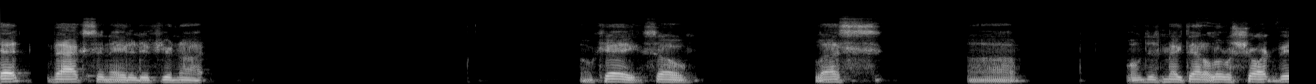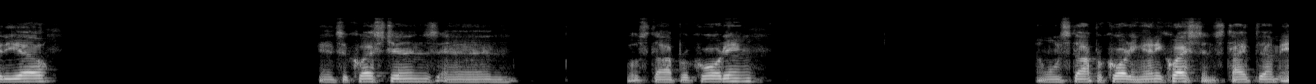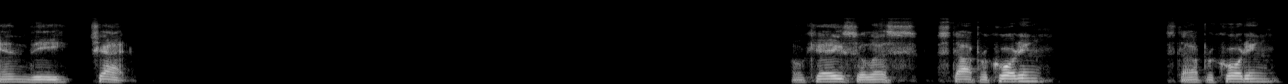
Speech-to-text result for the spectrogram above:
get vaccinated if you're not. Okay, so let's, uh, we'll just make that a little short video. Answer questions and we'll stop recording. I won't stop recording any questions. Type them in the chat. Okay, so let's stop recording. Stop recording.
